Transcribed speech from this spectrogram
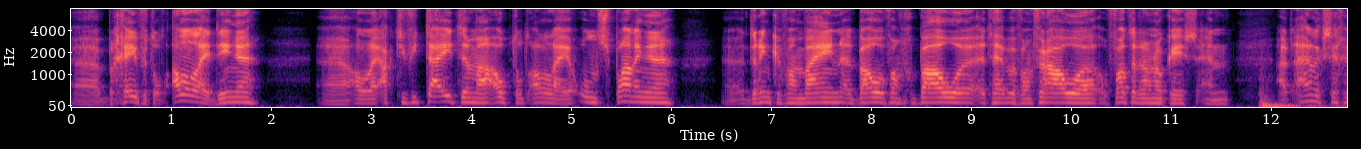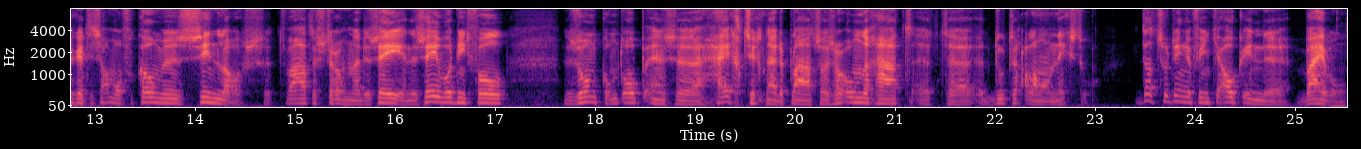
uh, begeven tot allerlei dingen, allerlei activiteiten, maar ook tot allerlei ontspanningen. Het eh, drinken van wijn, het bouwen van gebouwen, het hebben van vrouwen of wat er dan ook is. En uiteindelijk zeg ik, het is allemaal volkomen zinloos. Het water stroomt naar de zee en de zee wordt niet vol. De zon komt op en ze hijgt zich naar de plaats waar ze ondergaat. Het, uh, het doet er allemaal niks toe. Dat soort dingen vind je ook in de Bijbel.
